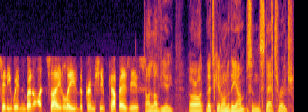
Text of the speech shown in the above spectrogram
Teddy Whitten. But I'd say leave the Premiership Cup as is. I love you. All right, let's get on to the umps and stats, Rooch.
